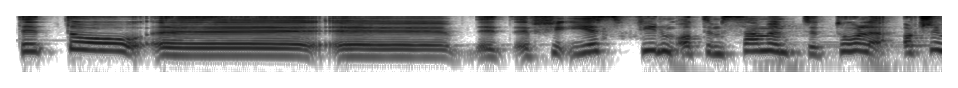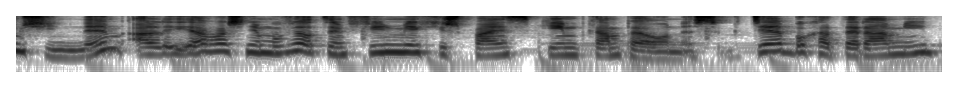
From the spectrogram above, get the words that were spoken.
tytuł, yy, yy, jest film o tym samym tytule, o czymś innym, ale ja właśnie mówię o tym filmie hiszpańskim Campeones, gdzie bohaterami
